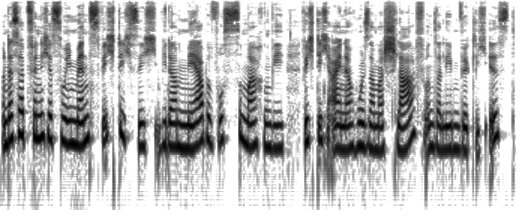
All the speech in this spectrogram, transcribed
Und deshalb finde ich es so immens wichtig, sich wieder mehr bewusst zu machen, wie wichtig ein erholsamer Schlaf für unser Leben wirklich ist.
